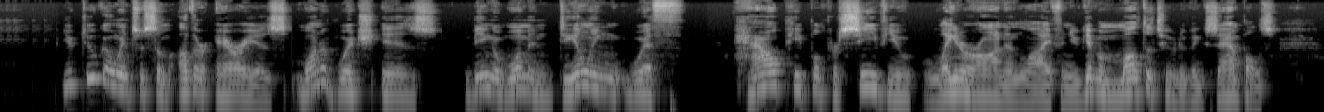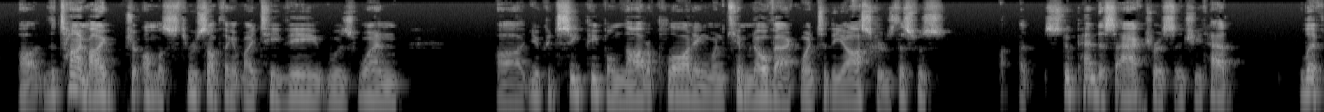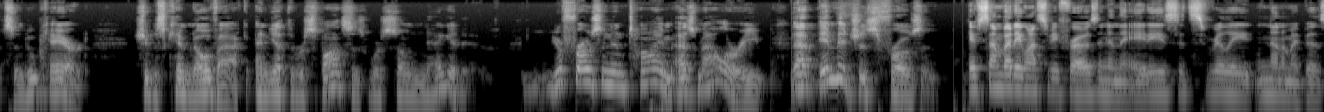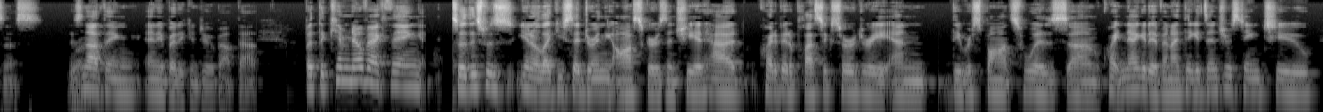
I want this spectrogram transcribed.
You do go into some other areas, one of which is being a woman dealing with how people perceive you later on in life. And you give a multitude of examples. Uh, the time I almost threw something at my TV was when uh, you could see people not applauding when Kim Novak went to the Oscars. This was a stupendous actress, and she'd had lifts, and who cared? She was Kim Novak, and yet the responses were so negative. You're frozen in time as Mallory. That image is frozen. If somebody wants to be frozen in the 80s, it's really none of my business. There's right. nothing anybody can do about that. But the Kim Novak thing, so this was, you know, like you said, during the Oscars, and she had had quite a bit of plastic surgery, and the response was um, quite negative. And I think it's interesting to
